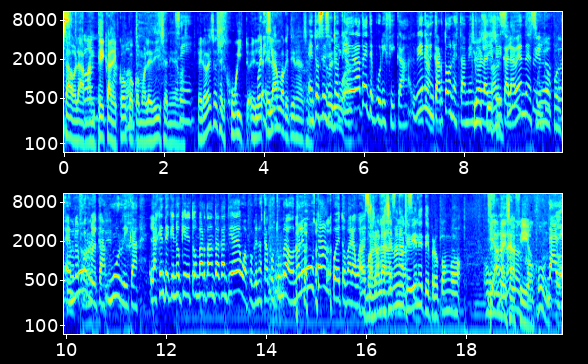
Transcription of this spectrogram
grasa o la Con- manteca de coco, como le dicen y demás. Sí. Pero eso es el juguito, el, el Buenísimo. agua que tiene el. Entonces esto te hidrata y te purifica. Vienen en cartones también, Sí, creo, la sí, dietética la venden. Sí, Sí, es muy rica, formatos. muy rica. La gente que no quiere tomar tanta cantidad de agua porque no está acostumbrado, no le gusta, puede tomar agua de Ah. Bueno, la semana que viene te propongo un Sí, desafío. conjunto. Dale,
